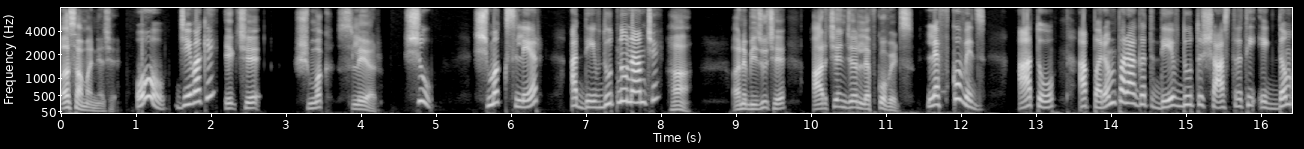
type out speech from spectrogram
અસામાન્ય છે. ઓ જેવા કે? એક છે શ્મક સ્લેયર. શું? શ્મક સ્લેયર? આ દેવદૂતનું નામ છે? હા અને બીજું છે આર્ચેન્જર લેફકોવિટ્સ લેફ્કોવિઝ આ તો આ પરંપરાગત દેવદૂત શાસ્ત્રથી એકદમ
